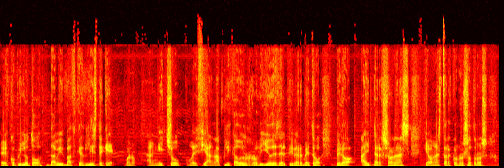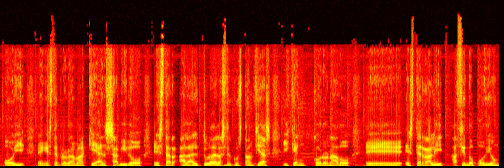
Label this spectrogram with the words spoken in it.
eh, copiloto David Vázquez Liste, que, bueno, han hecho, como decía, han aplicado el rodillo desde el primer metro, pero hay personas que van a estar con nosotros hoy en este programa que han sabido estar a la altura de las circunstancias y que han coronado eh, este rally haciendo podium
